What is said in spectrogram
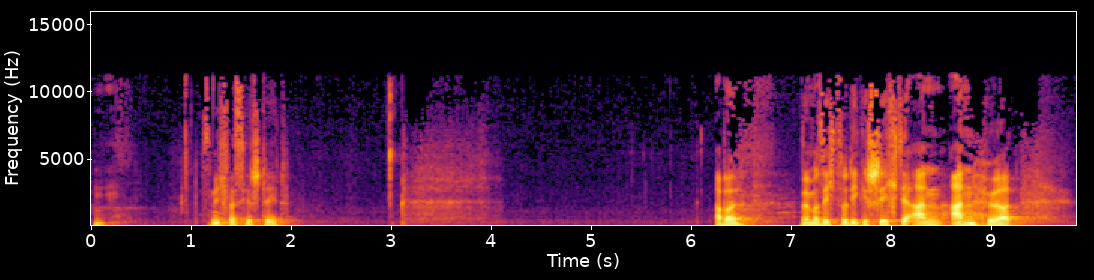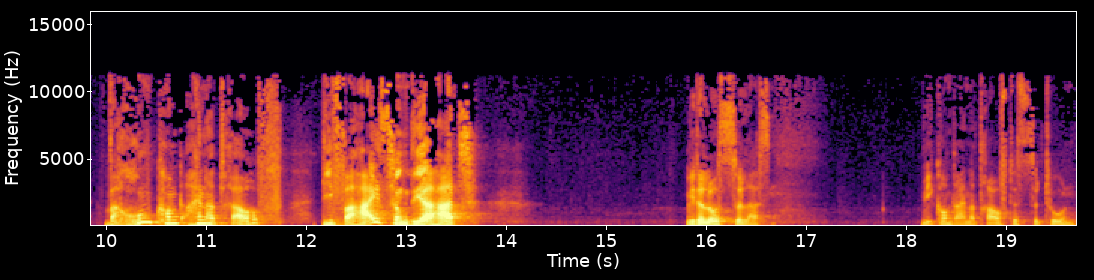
Das hm. ist nicht, was hier steht. Aber wenn man sich so die Geschichte an, anhört, warum kommt einer drauf, die Verheißung, die er hat, wieder loszulassen? Wie kommt einer drauf, das zu tun?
